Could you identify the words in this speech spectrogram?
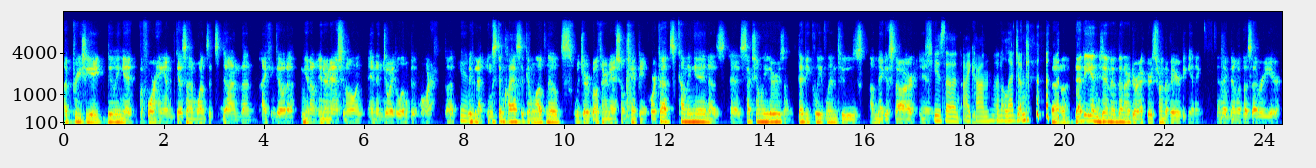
appreciate doing it beforehand because then once it's done then i can go to you know international and, and enjoy it a little bit more but Yeah. we've got instant classic and love notes which are both international champion quartets coming in as as section leaders and debbie cleveland who's a megastar in She's an icon and a legend. so Debbie and Jim have been our directors from the very beginning, and they've been with us every year.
